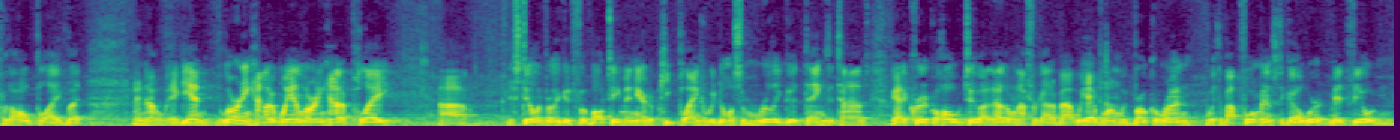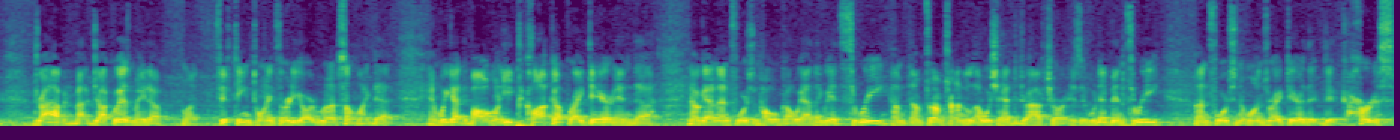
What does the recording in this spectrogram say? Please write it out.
for the whole play. But I know, again, learning how to win, learning how to play. Uh, it's still a very good football team in here to keep playing because we're doing some really good things at times. We had a critical hold too. Another one I forgot about. We had one we broke a run with about four minutes to go. We're at midfield and driving. About Jaquez made a like 15, 20, 30 yard run, something like that, and we got the ball going to eat the clock up right there, and uh, now got an unfortunate hold call. I think we had three. I'm, I'm, I'm, trying to. I wish I had the drive chart. Is it would have been three unfortunate ones right there that, that hurt us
